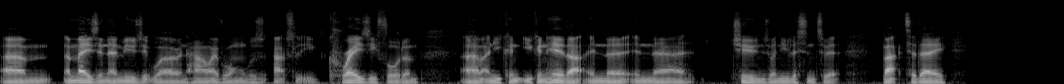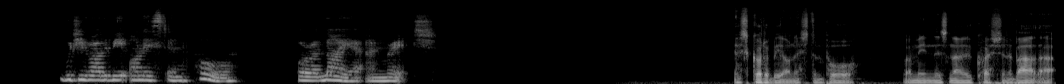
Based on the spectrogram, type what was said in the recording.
um, amazing their music were and how everyone was absolutely crazy for them. Um, and you can you can hear that in the in their tunes when you listen to it back today. Would you rather be honest and poor or a liar and rich? It's got to be honest and poor I mean, there's no question about that.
